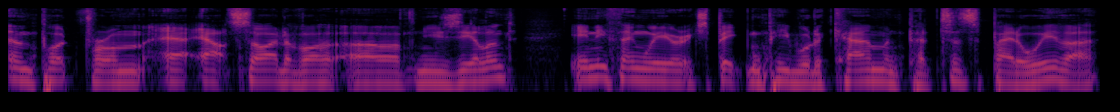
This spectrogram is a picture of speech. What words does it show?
input from outside of, uh, of New Zealand, anything where you're expecting people to come and participate or whatever,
